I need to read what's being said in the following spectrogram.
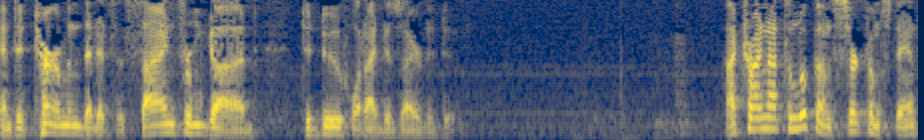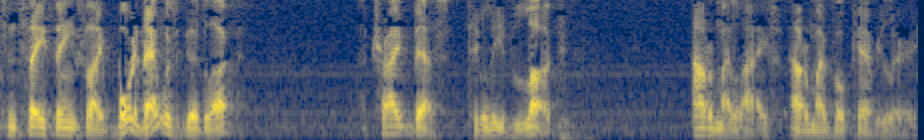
and determine that it's a sign from God to do what I desire to do. I try not to look on circumstance and say things like, boy, that was good luck. I try best to leave luck out of my life, out of my vocabulary.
